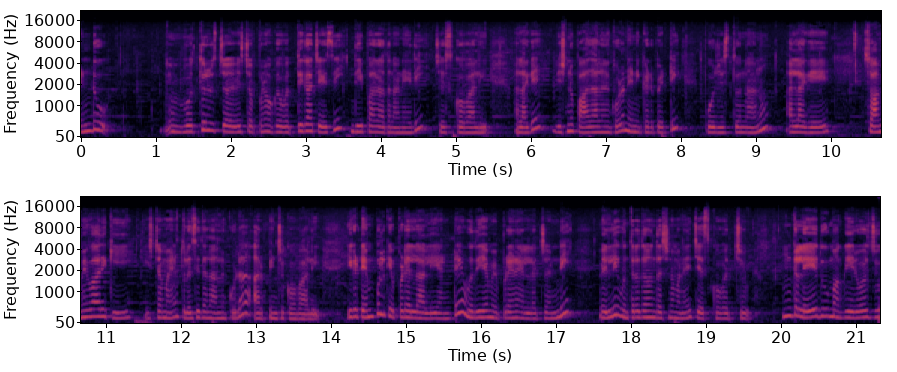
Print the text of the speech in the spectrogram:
రెండు ఒత్తులు చొప్పున ఒక ఒత్తిగా చేసి దీపారాధన అనేది చేసుకోవాలి. అలాగే విష్ణు పాదాలను కూడా నేను ఇక్కడ పెట్టి పూజిస్తున్నాను. అలాగే స్వామివారికి ఇష్టమైన తులసి దళాలను కూడా అర్పించుకోవాలి. ఇక టెంపుల్కి ఎప్పుడు వెళ్ళాలి అంటే ఉదయం ఎప్పుడైనా వెళ్ళొచ్చండి. వెళ్ళి ఉత్తరదనం దర్శనం అనేది చేసుకోవచ్చు. ఇంకా లేదు మాకు ఈరోజు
